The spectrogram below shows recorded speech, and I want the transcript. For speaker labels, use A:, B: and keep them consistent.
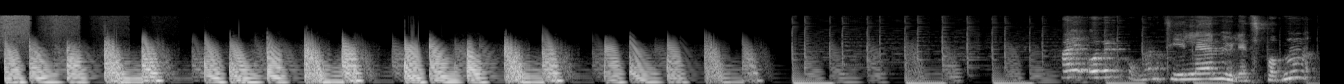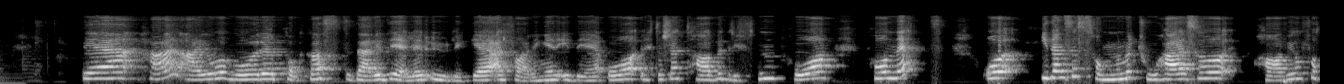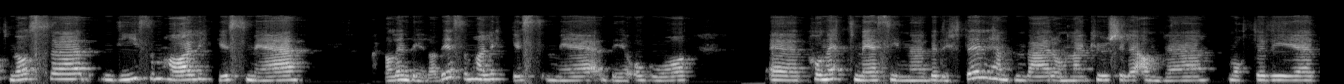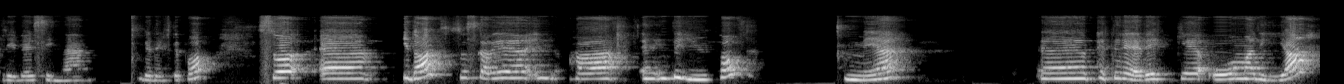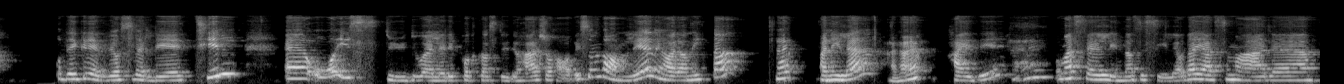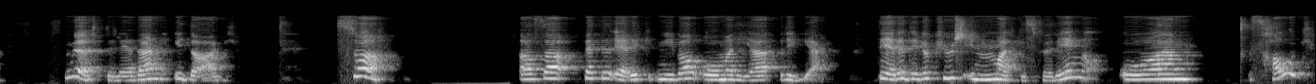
A: Hei og velkommen til eh, Mulighetspodden. Det her er jo vår podkast der vi deler ulike erfaringer i det å rett og slett ha bedriften på, på nett. Og i den sesong nummer to her så har vi jo fått med oss eh, de som har lykkes med eller en del av de som har lykkes med det å gå eh, på nett med sine bedrifter, enten det er online-kurs eller andre måter de driver sine bedrifter på. Så eh, i dag så skal vi ha en intervjupod med eh, Petter Erik og Maria. Og det gleder vi oss veldig til. Eh, og i studio eller i podkaststudio her så har vi som vanlig vi har Anita.
B: Hei.
A: Pernille.
B: Hei, hei.
A: Heidi.
B: Hei.
A: Og meg selv, Linda Cecilie. Og det er jeg som er eh, møtelederen i dag. Så Altså Petter Erik Nyvold og Maria Rygge. Dere driver jo kurs innen markedsføring og eh, salg.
